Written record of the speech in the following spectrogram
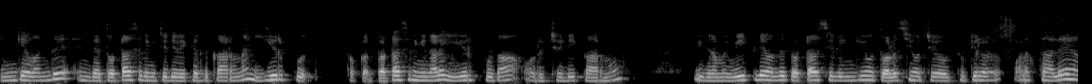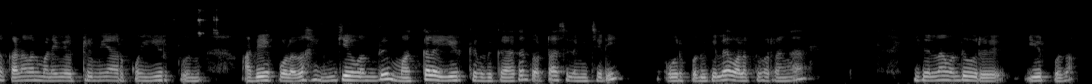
இங்கே வந்து இந்த தொட்டாசிலிங்க செடி வைக்கிறதுக்கு காரணம் ஈர்ப்பு. தொக்க தொட்டாசிலிங்கினாலே ஈர்ப்பு தான் ஒரு செடி காரணம். இது நம்ம வீட்டிலே வந்து தொட்டாசிலிங்கியும் துளசியும் ஒரு தொட்டியில் வளர்த்தாலே கணவன் மனைவி ஒற்றுமையாக இருக்கும் ஈர்ப்பு. அதே போல் தான் இங்கே வந்து மக்களை ஈர்க்கிறதுக்காக தொட்டாசிலிங்க செடி ஒரு பகுதியில் வளர்த்து வர்றாங்க. இதெல்லாம் வந்து ஒரு ஈர்ப்பு தான்.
